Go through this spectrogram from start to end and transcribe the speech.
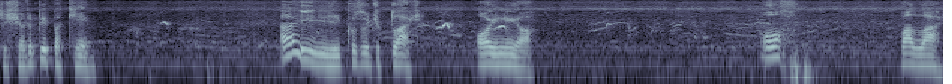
Dışarı bir bakayım. Ay kuzucuklar oynuyor. Oh. Vallahi.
